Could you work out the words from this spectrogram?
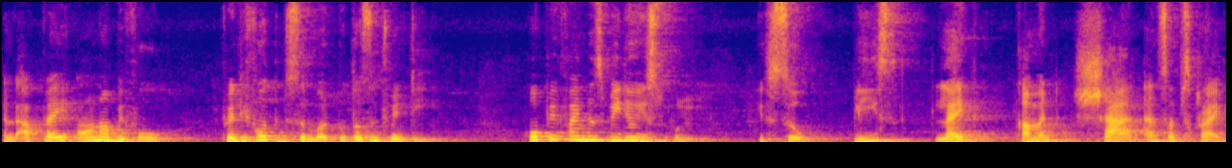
and apply on or before 24th December 2020. Hope you find this video useful. If so, please like, comment, share and subscribe.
